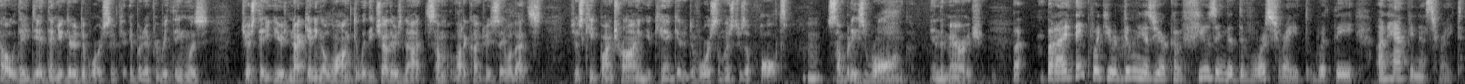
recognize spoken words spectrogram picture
oh they did. Then you get a divorce. If but if everything was just that you're not getting along to with each other is not some a lot of countries say well that's just keep on trying. You can't get a divorce unless there's a fault. Mm. Somebody's wrong in the marriage. But I think what you're doing is you're confusing the divorce rate with the unhappiness rate.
